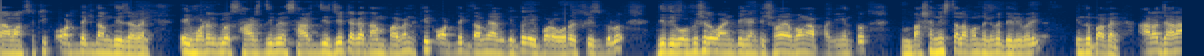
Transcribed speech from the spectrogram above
দাম আছে, ঠিক অর্ধেক দাম দিয়ে যাবেন। এই মডেলগুলো সার্চ দিবেন সার্চ দিয়ে যে টাকা দাম পাবেন, ঠিক অর্ধেক দামে আমি কিন্তু এই বড় বড় ফ্রিজগুলো দিয়ে দিব। অফিসিয়াল ওয়ারেন্টি গ্যারান্টি সহ, এবং আপনাকে কিন্তু বাসা নিস্তালা পর্যন্ত কিন্তু ডেলিভারি কিন্তু পাবেন। আর যারা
